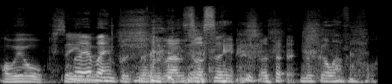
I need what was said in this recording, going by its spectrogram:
ou eu que sei... Não é bem, porque na verdade só sei, nunca lá vou.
